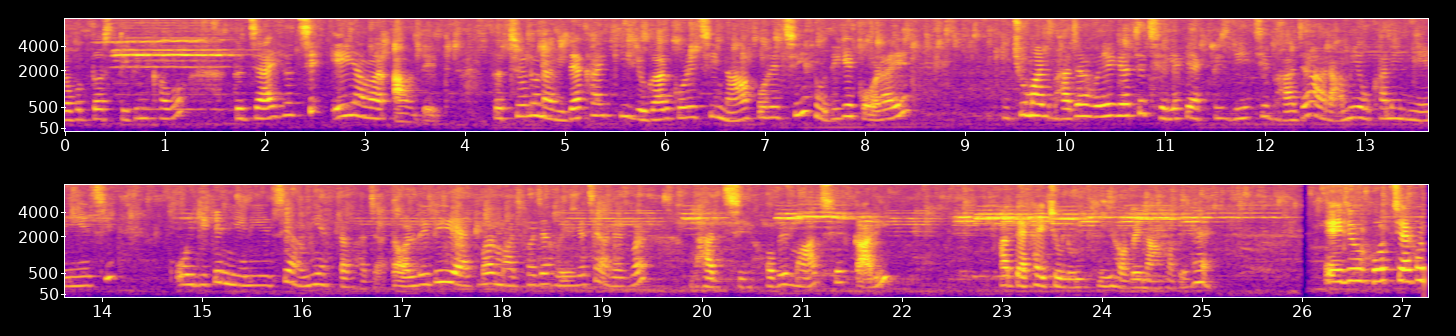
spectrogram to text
জবরদস্ত টিফিন খাব। তো যাই হচ্ছে, এই আমার আপডেট তো চলুন আমি দেখাই কি জোগাড় করেছি, না করেছি। ওদিকে কড়াইয়ে কিছু মাছ ভাজা হয়ে গেছে। ছেলেকে এক পিস দিয়েছি ভাজা, আর আমি ওখানে নিয়ে নিয়েছি, ওইদিকে নিয়ে নিয়েছি আমি একটা ভাজা। তো অলরেডি একবার মাছ ভাজা হয়ে গেছে, আর একবার ভাজছি। হবে মাছের কারি। আর দেখাই চলুন কি হবে, না হবে হ্যাঁ? এই যে হচ্ছে এখন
